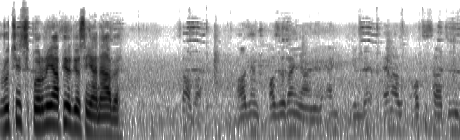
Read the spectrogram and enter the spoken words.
rutin sporunu yapıyor diyorsun yani abi. Sabah. Bazen fazladan yani. En, günde en az 6 saatini.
